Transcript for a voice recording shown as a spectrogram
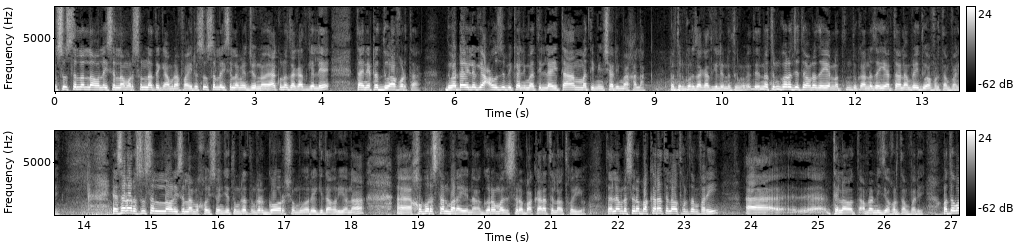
রসুল সাল্লাহ আলাইসাল্লামর সুন্না থেকে আমরা পাই। রসুল সাল্লাহ ইসলামের জন্য কোনো জায়গাত গেলে তাই একটা দোয়া পড়তা। দোয়াটা হইল গিয়ে আউজুবি কালিমাতিল্লাহ তাম্মাতি মিন শারি মা খালাক। নতুন কোনো জায়গাত গেলে নতুন নতুন করে যেতে আমরা যাই আর নতুন দোকানে যাই আর তাহলে আমরা এই দোয়া পড়তাম পারি এছাড়া রসুল সাল্লাহ ইসলামে কইছেন যে তোমরা তোমরা গড় সমূহরে কিতা করিও না খবরস্থান বানাইও না। গড়ের মাঝে সুরা বাকারা তেলাওত করিও। তাহলে আমরা সুরা বাকারা তেলাওত করতাম পারি তেলাওত আমরা নিজে করতাম পারি। অথবা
